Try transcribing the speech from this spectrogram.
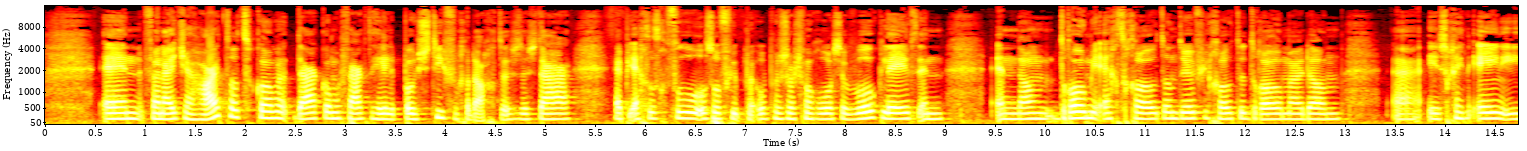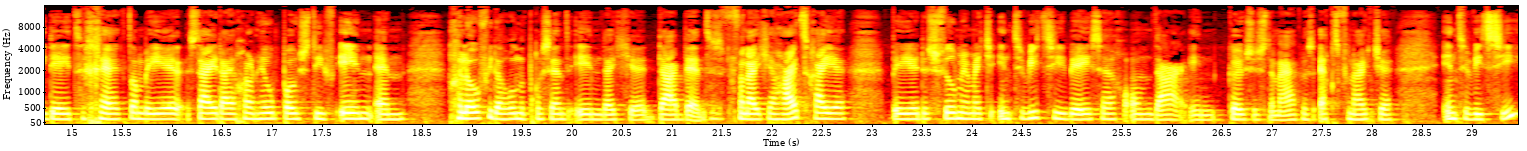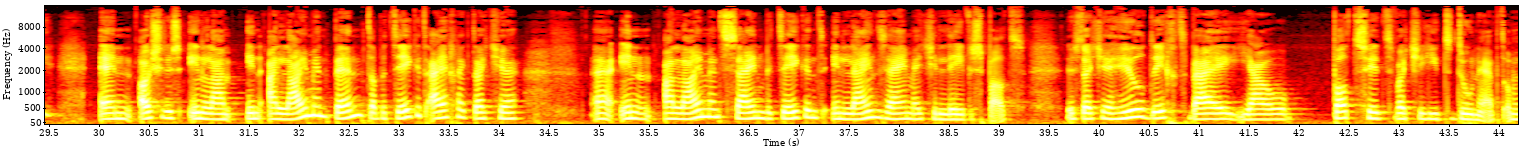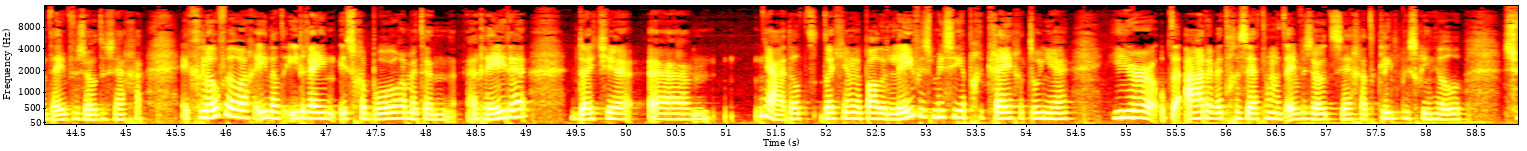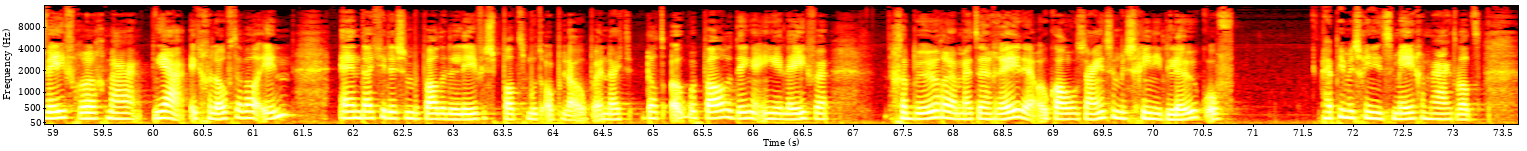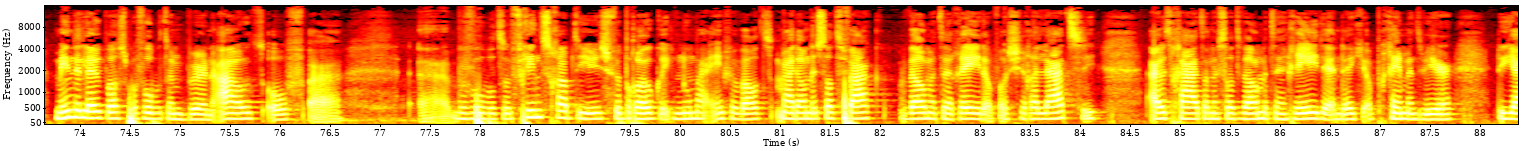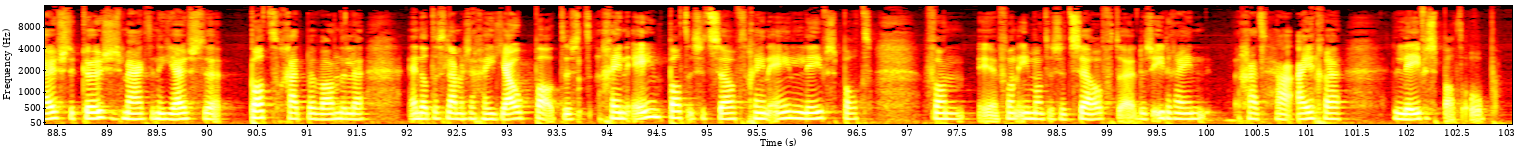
En vanuit je hart, dat komen, daar komen vaak de hele positieve gedachten. Dus daar heb je echt het gevoel alsof je op een soort van roze wolk leeft. En, en dan droom je echt groot, dan durf je groot te dromen. Dan uh, is geen één idee te gek. Dan ben je, sta je daar gewoon heel positief in. En geloof je daar 100% in dat je daar bent. Dus vanuit je hart ga je ben je dus veel meer met je intuïtie bezig om daarin keuzes te maken. Dus echt vanuit je intuïtie. En als je dus in, in alignment bent, dat betekent eigenlijk dat je uh, in alignment zijn, betekent in lijn zijn met je levenspad. Dus dat je heel dicht bij jouw pad zit wat je hier te doen hebt, om het even zo te zeggen. Ik geloof heel erg in dat iedereen is geboren met een reden. Dat je um, ja, dat, dat je een bepaalde levensmissie hebt gekregen toen je hier op de aarde werd gezet, om het even zo te zeggen. Het klinkt misschien heel zweverig, maar ja, ik geloof daar wel in. En dat je dus een bepaalde levenspad moet oplopen. En dat, dat ook bepaalde dingen in je leven gebeuren met een reden. Ook al zijn ze misschien niet leuk of heb je misschien iets meegemaakt wat minder leuk was, bijvoorbeeld een burn-out of uh, uh, bijvoorbeeld een vriendschap die is verbroken, ik noem maar even wat. Maar dan is dat vaak wel met een reden. Of als je relatie uitgaat, dan is dat wel met een reden. En dat je op een gegeven moment weer de juiste keuzes maakt en de juiste pad gaat bewandelen. En dat is, laat maar zeggen, jouw pad. Dus geen één pad is hetzelfde. Geen één levenspad van, eh, van iemand is hetzelfde. Dus iedereen gaat haar eigen levenspad op.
